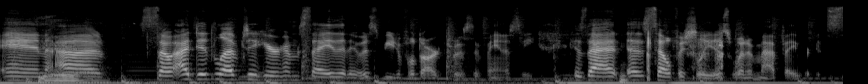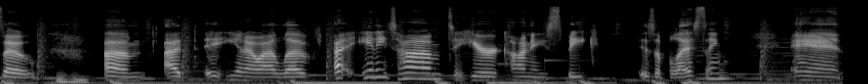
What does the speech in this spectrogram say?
And yeah. uh, so I did love to hear him say that it was Beautiful Dark Twisted Fantasy because that uh, selfishly is one of my favorites. So, mm-hmm. um, I, it, you know, I love I, anytime to hear Kanye speak is a blessing. And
